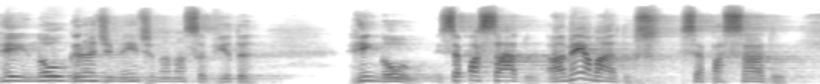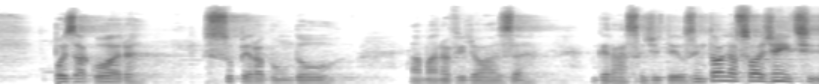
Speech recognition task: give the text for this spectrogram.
reinou grandemente na nossa vida, reinou, isso é passado, amém, amados? Isso é passado, pois agora superabundou a maravilhosa graça de Deus. Então, olha só, gente,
